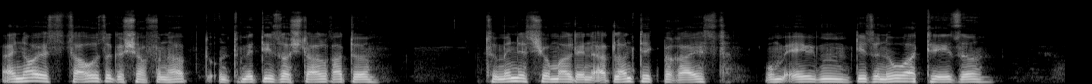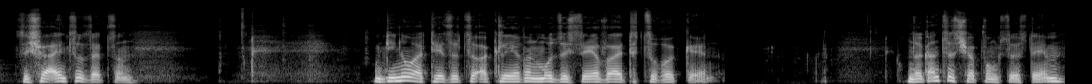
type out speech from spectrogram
ein neues Zuhause geschaffen habt und mit dieser Stahlratte zumindest schon mal den Atlantik bereist, um eben diese Noah-These sich für einzusetzen. Um die Noah-These zu erklären, muss ich sehr weit zurückgehen. Unser ganzes Schöpfungssystem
